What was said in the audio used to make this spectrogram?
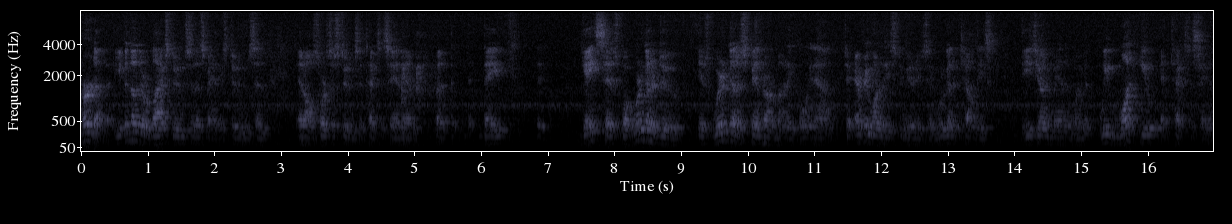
heard of it, even though there were black students and Hispanic students and, and all sorts of students at Texas A&M, but they, Gates says, what we're gonna do is we're gonna spend our money going out to every one of these communities, and we're gonna tell these, these young men and women, we want you at Texas A&M.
